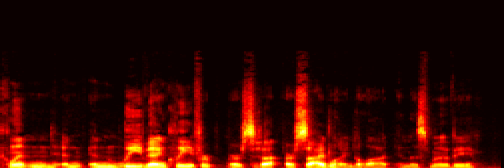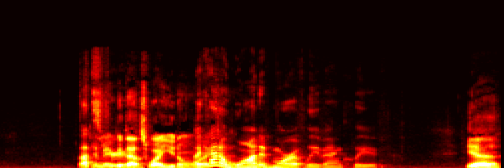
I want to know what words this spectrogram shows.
Clinton and, and Lee Van Cleef are, are are sidelined a lot in this movie. That's and maybe true. that's why you don't like it. I like kind of wanted more of Lee Van Cleef. Yeah,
